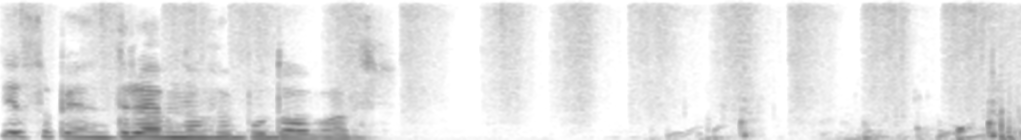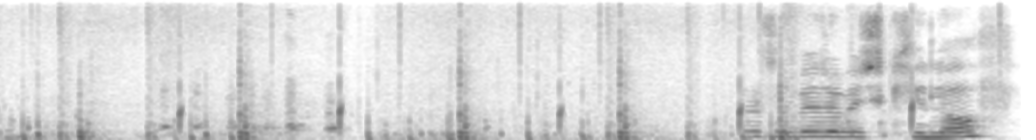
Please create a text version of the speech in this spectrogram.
Jest sobie drewno wybudować. Sobie zrobić. Czekajcie.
